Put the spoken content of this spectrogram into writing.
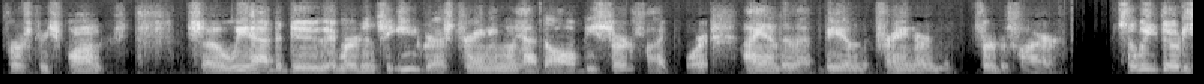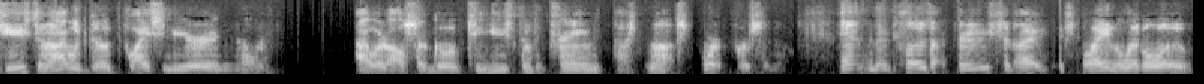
first responders. So we had to do emergency egress training. We had to all be certified for it. I ended up being the trainer and the certifier. So we'd go to Houston. I would go twice a year, and uh, I would also go to Houston to train astronaut support personnel. And the closeout crew, should I explain a little of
